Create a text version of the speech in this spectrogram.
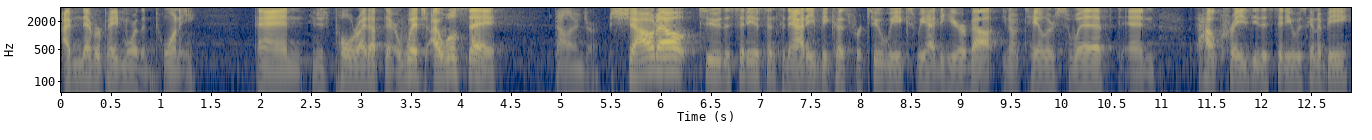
i've never paid more than 20 and you just pull right up there which i will say Dollar and jar. shout out to the city of cincinnati because for two weeks we had to hear about you know taylor swift and how crazy the city was going to be.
